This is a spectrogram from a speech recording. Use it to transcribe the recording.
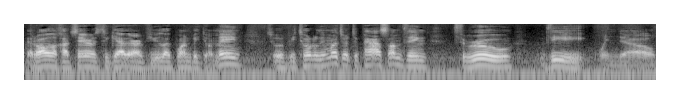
that all the Chazeros together are viewed like one big domain, so it would be totally mutter to pass something through the window.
